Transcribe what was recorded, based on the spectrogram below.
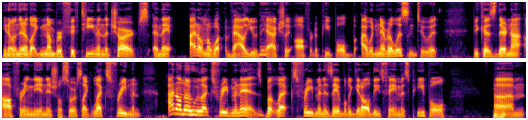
You know, and they're like number 15 in the charts and they I don't know what value they actually offer to people, but I would never listen to it because they're not offering the initial source. Like Lex Fridman. I don't know who Lex Fridman is, but Lex Fridman is able to get all these famous people. Um,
